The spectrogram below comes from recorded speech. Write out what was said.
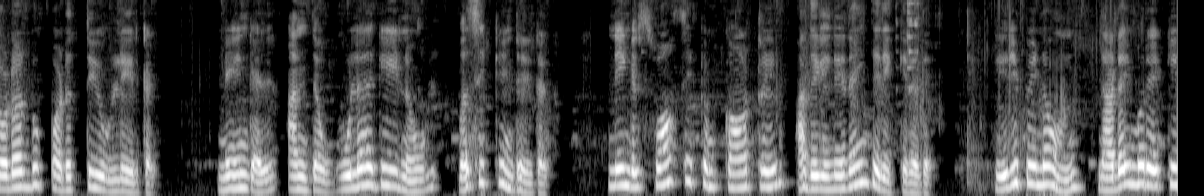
தொடர்பு படுத்தியுள்ளீர்கள் நீங்கள் அந்த உலகினுள் வசிக்கின்றீர்கள். நீங்கள் சுவாசிக்கும் காற்று அதில் நிறைந்திருக்கிறது. இருப்பினும் நடைமுறைக்கு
